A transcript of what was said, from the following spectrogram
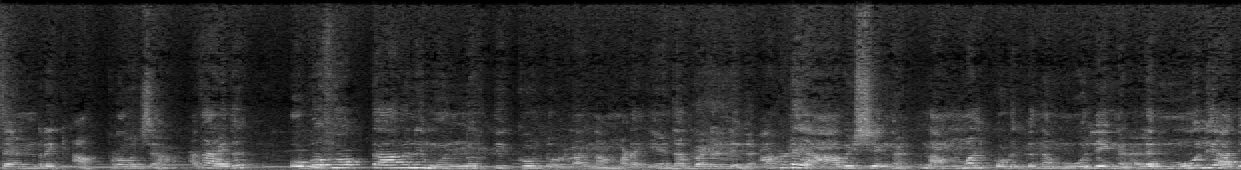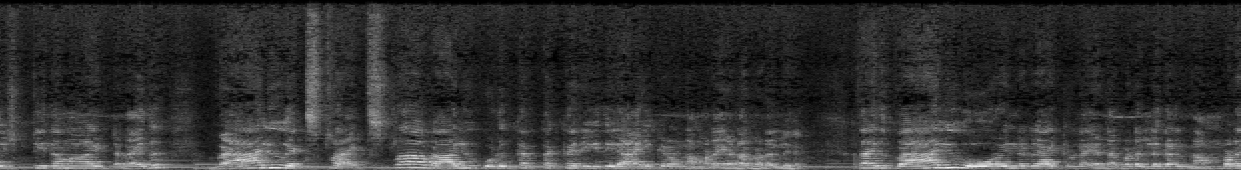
സെൻട്രിക് അപ്രോച്ച് ആണ്. അതായത് ഉപഭോക്താവിനെ മുൻനിർത്തിക്കൊണ്ടുള്ള നമ്മുടെ ഇടപെടലുകൾ അവരുടെ ആവശ്യങ്ങൾ നമ്മൾ കൊടുക്കുന്ന മൂല്യങ്ങൾ അല്ലെ മൂല്യാധിഷ്ഠിതമായിട്ട് അതായത് വാല്യൂ എക്സ്ട്രാ എക്സ്ട്രാ വാല്യൂ കൊടുക്കത്തക്ക രീതിയിലായിരിക്കണം നമ്മുടെ ഇടപെടലുകൾ. അതായത് വാല്യൂ ഓറിയന്റഡ് ആയിട്ടുള്ള ഇടപെടലുകൾ നമ്മുടെ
